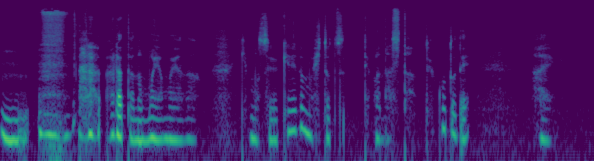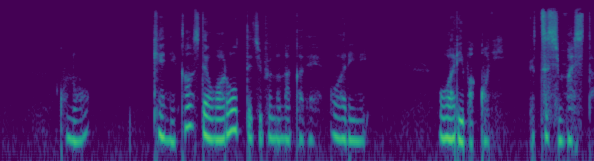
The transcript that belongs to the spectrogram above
うん。新たなモヤモヤな気もするけれども一つ手放したということで。はい。この件に関して終わろうって自分の中で終わりに終わり箱に移しました。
